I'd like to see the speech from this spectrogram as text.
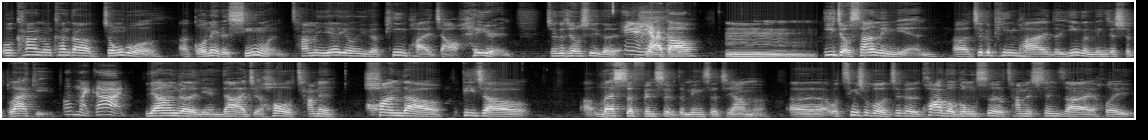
我看我看到中国啊，国内的新闻，他们也有一个品牌叫黑人，这个就是一个黑人牙膏。嗯，一九三零年，呃，这个品牌的英文名字是 Blackie。Oh my god！两个年代之后，他们换到比较啊 less offensive 的名字，这样的。呃，我听说过这个跨国公司，他们现在会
